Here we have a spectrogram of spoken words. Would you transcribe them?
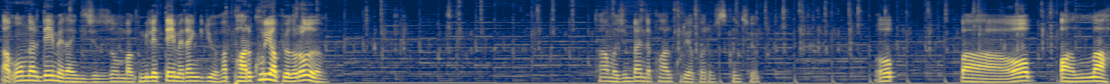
Tamam onları değmeden gideceğiz o zaman bak millet değmeden gidiyor. Ha parkur yapıyorlar oğlum. Tamam hacım ben de parkur yaparım sıkıntı yok. Hoppa hop Allah.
